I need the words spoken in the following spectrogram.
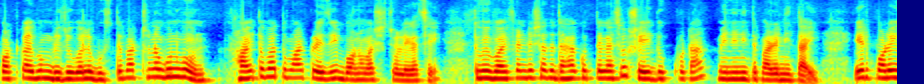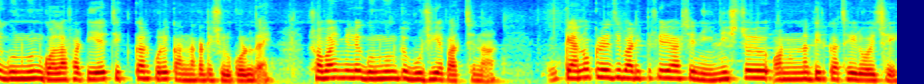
পটকা এবং রিজু বলে বুঝতে পারছ না গুনগুন? হয়তো বা তোমার ক্রেজি বনবাসে চলে গেছে। তুমি বয়ফ্রেন্ডের সাথে দেখা করতে গেছো, সেই দুঃখটা মেনে নিতে পারেনি তাই। এরপরেই গুনগুন গলা ফাটিয়ে চিৎকার করে কান্নাকাটি শুরু করে দেয়। সবাই মিলে গুনগুনকে বুঝিয়ে পাচ্ছে না। কেন ক্রেজি বাড়িতে ফিরে আসেনি? নিশ্চয়ই অনন্যাদির কাছেই রয়েছে।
